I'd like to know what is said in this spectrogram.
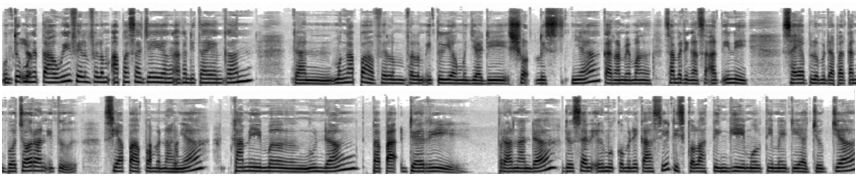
untuk mengetahui film-film apa saja yang akan ditayangkan dan mengapa film-film itu yang menjadi shortlistnya? Karena memang sampai dengan saat ini saya belum mendapatkan bocoran itu siapa pemenangnya. Kami mengundang Bapak dari Prananda, dosen ilmu komunikasi di Sekolah Tinggi Multimedia Jogja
